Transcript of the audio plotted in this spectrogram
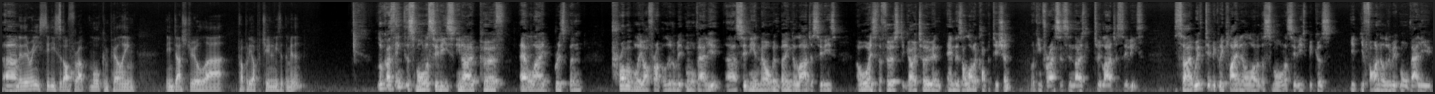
Um, are there any cities that offer up more compelling industrial uh, property opportunities at the minute? Look, I think the smaller cities, you know, Perth, Adelaide, Brisbane, probably offer up a little bit more value. Uh, Sydney and Melbourne, being the larger cities, are always the first to go to, and, and there's a lot of competition looking for assets in those two larger cities. So we've typically played in a lot of the smaller cities because you, you find a little bit more value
